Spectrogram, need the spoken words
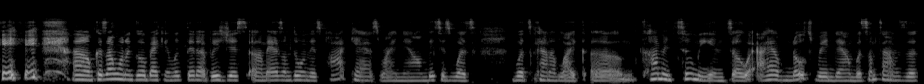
Because um, I want to go back and look that up. It's just um, as I'm doing this podcast right now, this is what's what's kind of like um, coming to me, and so I have notes written down. But sometimes the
